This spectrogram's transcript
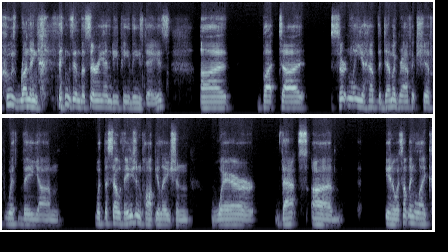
who's running things in the Surrey NDP these days, uh, but uh, certainly you have the demographic shift with the um, with the South Asian population, where that's um, you know it's something like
